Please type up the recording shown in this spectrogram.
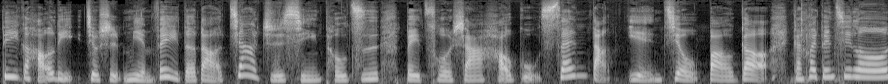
第一个好礼就是免费得到价值型投资被错杀好股三档研究报告，赶快登记喽！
